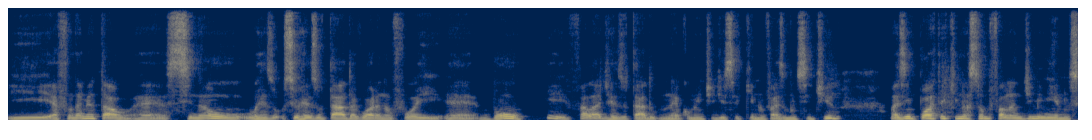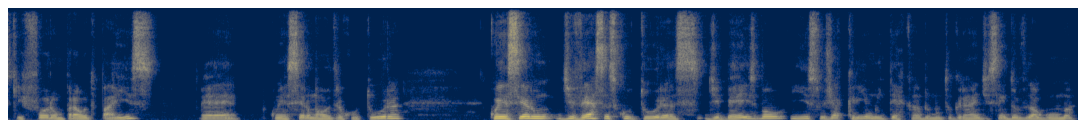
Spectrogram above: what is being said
e é fundamental. É, se, não, o, se o resultado agora não foi é, bom, e falar de resultado, né, como a gente disse aqui, não faz muito sentido, mas importa é que nós estamos falando de meninos que foram para outro país, é, conheceram uma outra cultura, conheceram diversas culturas de beisebol e isso já cria um intercâmbio muito grande, sem dúvida alguma.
